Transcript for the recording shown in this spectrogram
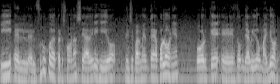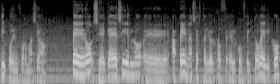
y el flujo de personas se ha dirigido principalmente a Polonia porque eh, es donde ha habido mayor tipo de información. Pero, si hay que decirlo, eh, apenas estalló el, conf- el conflicto bélico,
